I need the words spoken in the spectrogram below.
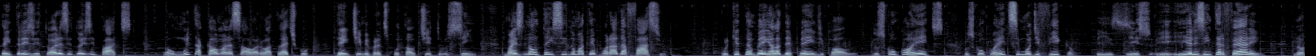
Tem três vitórias e dois empates. Então, muita calma nessa hora. O Atlético tem time para disputar o título, sim, mas não tem sido uma temporada fácil, porque também ela depende, Paulo, dos concorrentes. Os concorrentes se modificam. Isso. Isso e, e eles interferem. No,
